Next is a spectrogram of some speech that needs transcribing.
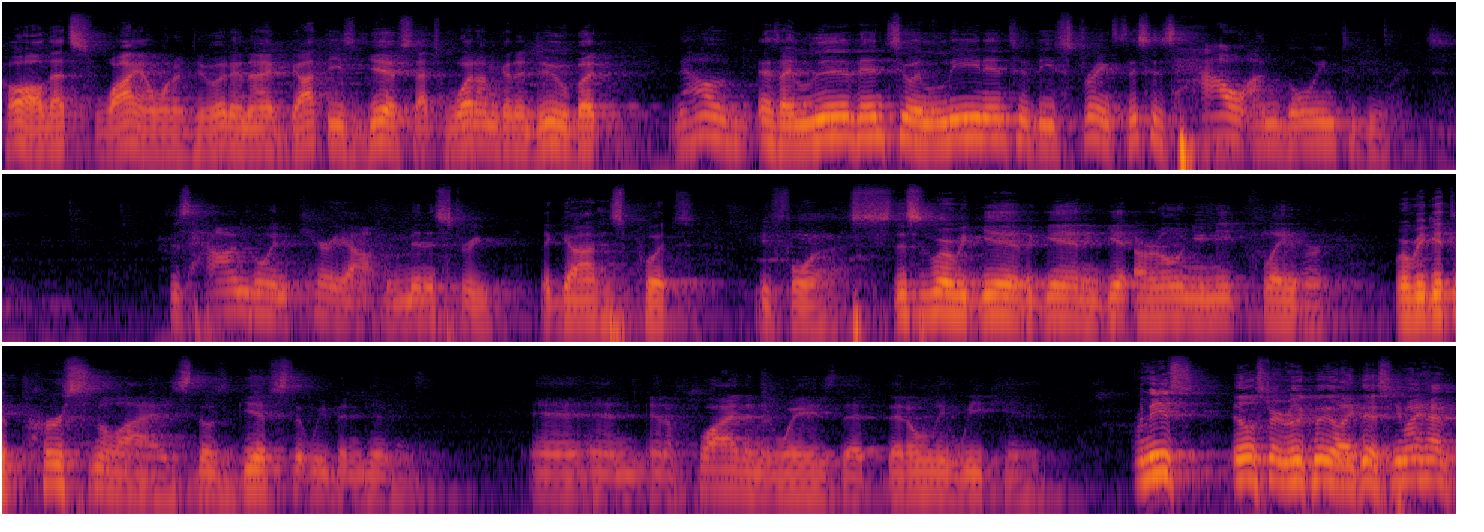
called. That's why I want to do it. And I've got these gifts. That's what I'm going to do. But now, as I live into and lean into these strengths, this is how I'm going to do it. This is how I'm going to carry out the ministry that God has put before us. This is where we give again and get our own unique flavor where we get to personalize those gifts that we've been given and, and, and apply them in ways that, that only we can. Let me just illustrate really quickly like this. You might have,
